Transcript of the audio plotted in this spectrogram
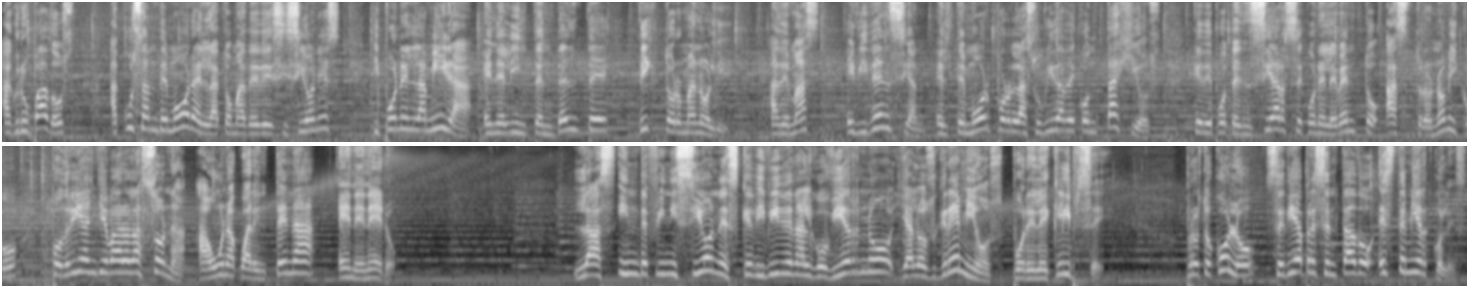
Agrupados acusan demora en la toma de decisiones y ponen la mira en el intendente Víctor Manoli. Además, evidencian el temor por la subida de contagios que de potenciarse con el evento astronómico podrían llevar a la zona a una cuarentena en enero. Las indefiniciones que dividen al gobierno y a los gremios por el eclipse. Protocolo sería presentado este miércoles,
